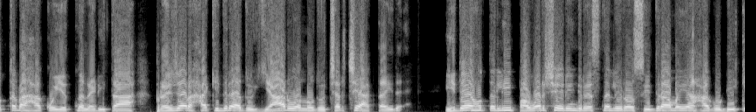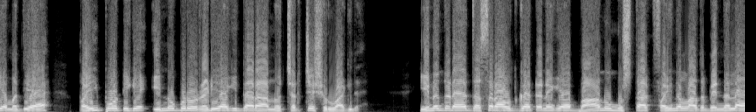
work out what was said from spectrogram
ಒತ್ತಡ ಹಾಕೋ ಯತ್ನ ನಡೀತಾ ಪ್ರೆಷರ್ ಹಾಕಿದ್ರೆ ಅದು ಯಾರು ಅನ್ನೋದು ಚರ್ಚೆ ಆಗ್ತಾ ಇದೆ. ಇದೇ ಹೊತ್ತಲ್ಲಿ ಪವರ್ ಶೇರಿಂಗ್ ರೇಸ್ ನಲ್ಲಿರೋ ಸಿದ್ದರಾಮಯ್ಯ ಹಾಗೂ ಡಿ ಕೆ ಮಧ್ಯೆ ಪೈಪೋಟಿಗೆ ಇನ್ನೊಬ್ಬರು ರೆಡಿಯಾಗಿದ್ದಾರಾ ಅನ್ನೋ ಚರ್ಚೆ ಶುರುವಾಗಿದೆ. ಇನ್ನೊಂದೆಡೆ ದಸರಾ ಉದ್ಘಾಟನೆಗೆ ಬಾನು ಮುಷ್ತಾಕ್ ಫೈನಲ್ ಆದ ಬೆನ್ನಲ್ಲೇ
